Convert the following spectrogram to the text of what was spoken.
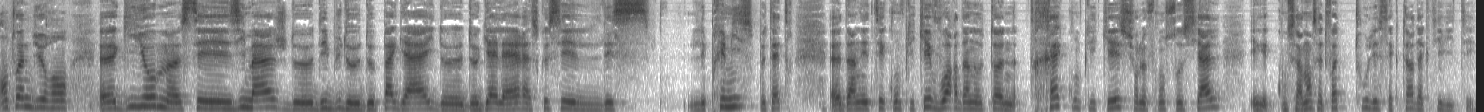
Antoine Durand. Guillaume, ces images de début de, pagaille, de, de galère, est-ce que c'est des les prémices peut-être euh, d'un été compliqué, voire d'un automne très compliqué sur le front social et concernant cette fois tous les secteurs d'activité.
